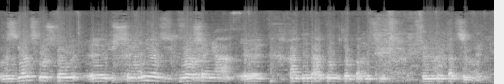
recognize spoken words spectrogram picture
W związku z tym e, przyjmuję zgłoszenia e, kandydatów do komisji skrutacyjnej.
